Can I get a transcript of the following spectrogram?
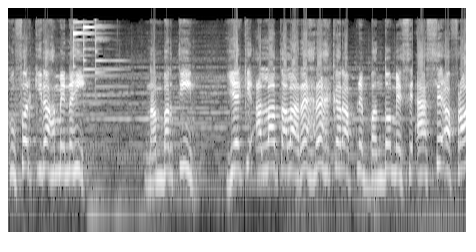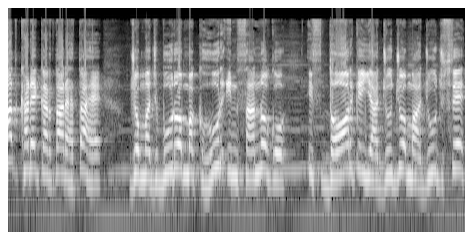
कुफर की राह में नहीं। नंबर तीन ये कि अल्लाह ताला रह रह कर अपने बंदों में से ऐसे अफराद खड़े करता रहता है, जो मजबूर व मकहूर इंसानों को इस दौर के याजूज माजूज से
